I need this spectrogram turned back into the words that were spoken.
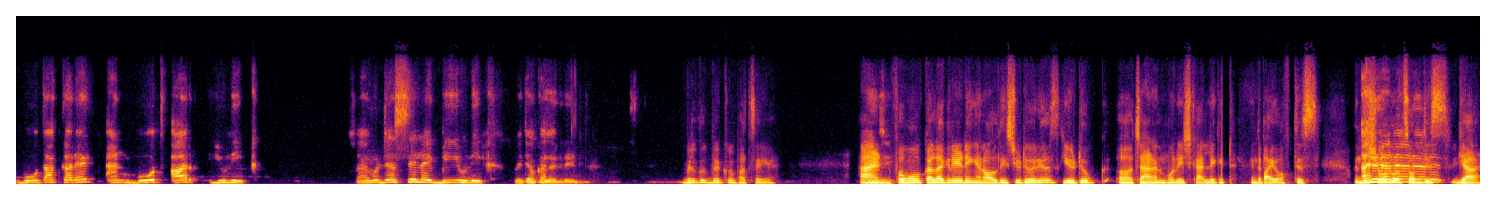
both are correct and both are unique. So I would just say like be unique with your color grade. बिल्कुल बिल्कुल बात सही है। and for more color grading and all these tutorials youtube uh, channel monish kalikit in the bio of this in the show notes of this yeah.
